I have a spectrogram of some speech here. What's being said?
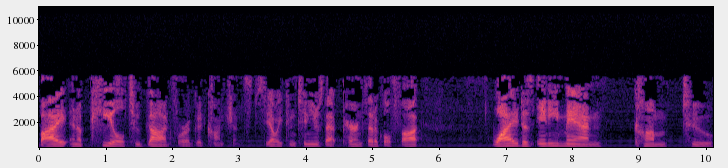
by an appeal to God for a good conscience. See how he continues that parenthetical thought. Why does any man come to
